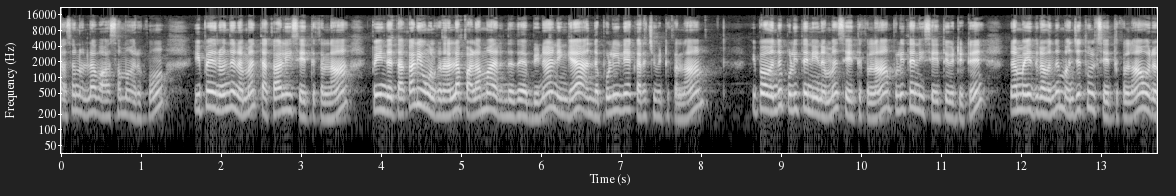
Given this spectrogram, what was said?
ரசம் நல்லா வாசமாக இருக்கும். இப்போ இதில் வந்து நம்ம தக்காளி சேர்த்துக்கலாம். இப்போ இந்த தக்காளி உங்களுக்கு நல்லா பழமாக இருந்தது அப்படின்னா நீங்கள் அந்த புளியிலே கரைச்சி விட்டுக்கலாம். இப்போ வந்து புளித்தண்ணி நம்ம சேர்த்துக்கலாம். புளித்தண்ணி சேர்த்து விட்டுட்டு நம்ம இதில் வந்து மஞ்சத்தூள் சேர்த்துக்கலாம். ஒரு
